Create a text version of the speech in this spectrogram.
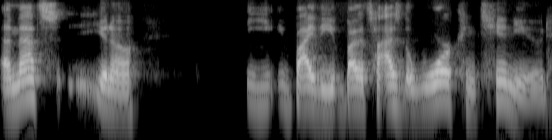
And that's you know by the by the time as the war continued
